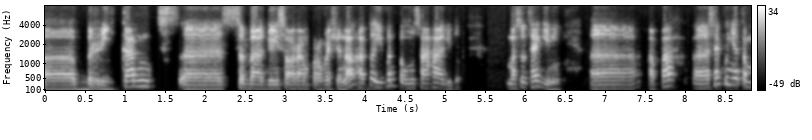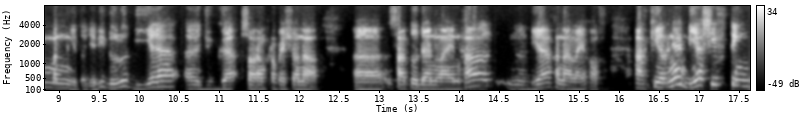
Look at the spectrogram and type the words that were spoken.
uh, berikan uh, sebagai seorang profesional atau even pengusaha gitu. Maksud saya gini, uh, apa uh, saya punya teman gitu. Jadi dulu dia uh, juga seorang profesional. Uh, satu dan lain hal dia kena layoff. Akhirnya dia shifting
